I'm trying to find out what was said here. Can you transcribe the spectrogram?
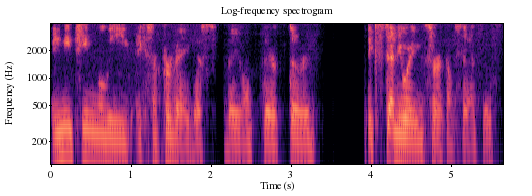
any team in the league except for Vegas? They don't. They're they're extenuating circumstances.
